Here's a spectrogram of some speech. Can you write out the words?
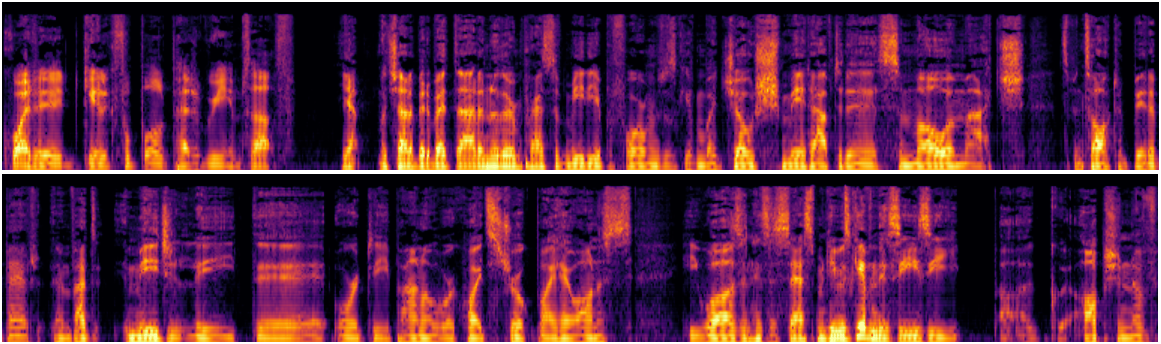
quite a Gaelic football pedigree himself. Yeah, we'll chat a bit about that. Another impressive media performance was given by Joe Schmidt after the Samoa match. It's been talked a bit about. In fact, immediately the RTÉ panel were quite struck by how honest he was in his assessment. He was given this easy uh, option of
